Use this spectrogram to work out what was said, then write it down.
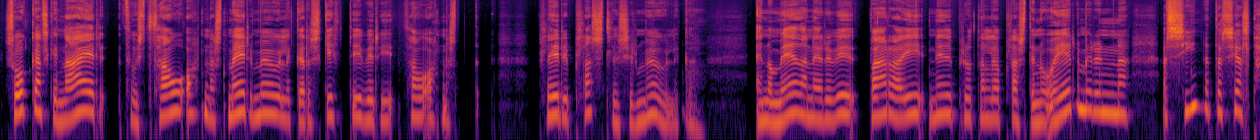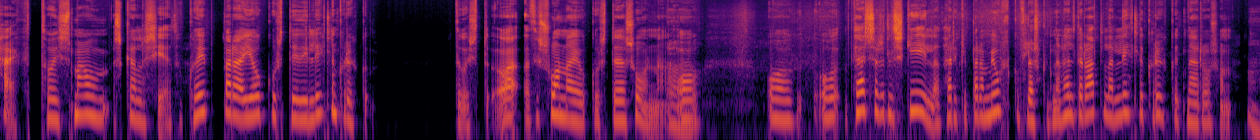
svo kannski nær þú veist þá opnast meiri möguleikar að skipta yfir í þá opnast fleiri plastlausir möguleikar en á meðan eru við bara í niðurbrjótanlega plastinu og erum í rauninni að sína þetta sjálft hægt og í smá skala séð. Þú kaup bara jógurtið í litlum krukkum, þú veist, og að- svona jógurt eða svona Já. og, og, og þess er allir skila, það er ekki bara mjölkuflöskurnar, heldur allar litlu krukkurnar og svona. Mm.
